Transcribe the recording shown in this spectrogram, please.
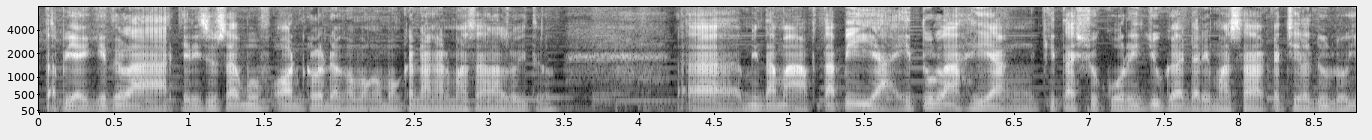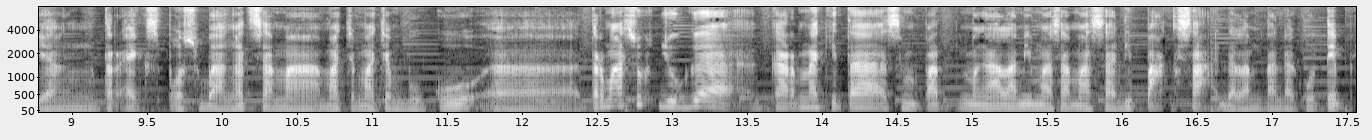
Tapi ya gitulah, jadi susah move on kalau udah ngomong-ngomong kenangan masa lalu itu. Eh, minta maaf, tapi ya itulah yang kita syukuri juga dari masa kecil dulu yang terekspos banget sama macam-macam buku, eh, termasuk juga karena kita sempat mengalami masa-masa dipaksa dalam tanda kutip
